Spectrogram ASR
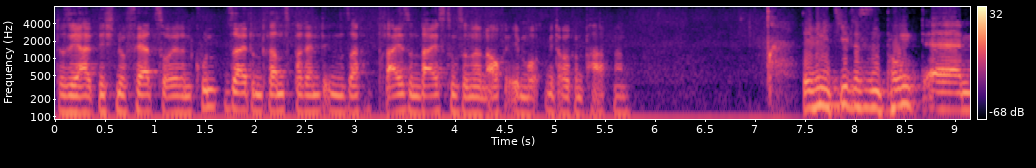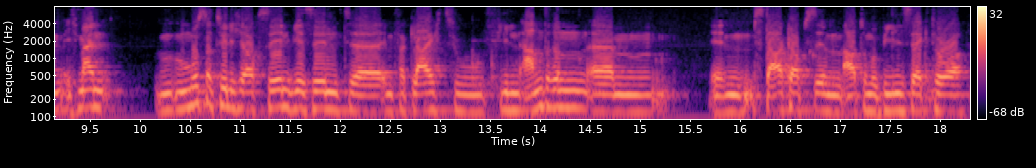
dass ihr halt nicht nur fair zu euren Kunden seid und transparent in Sachen Preis und Leistung, sondern auch eben mit euren Partnern. Definitiv, das ist ein Punkt. Ähm, ich meine, man muss natürlich auch sehen, wir sind äh, im Vergleich zu vielen anderen ähm, Startups im Automobilsektor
